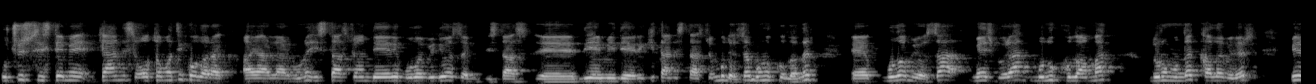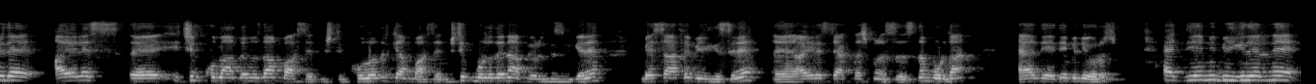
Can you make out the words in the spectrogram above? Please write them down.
uçuş sistemi kendisi otomatik olarak ayarlar bunu. İstasyon değeri bulabiliyorsa istasyon, e, DMI değeri iki tane istasyon buluyorsa bunu kullanır. E, bulamıyorsa mecburen bunu kullanmak durumunda kalabilir. Bir de ILS e, için kullandığımızdan bahsetmiştik. Kullanırken bahsetmiştik. Burada da ne yapıyoruz biz gene? Mesafe bilgisini e, ILS yaklaşma sırasında buradan elde edebiliyoruz. Evet DMI bilgilerini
